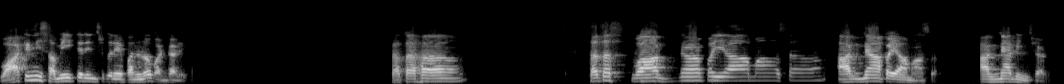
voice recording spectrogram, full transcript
వాటిని సమీకరించుకునే పనిలో పడ్డాడు తత తతస్వాజ్ఞాపయామాస. ఆజ్ఞాపయామాస. ఆజ్ఞాపించాడు.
